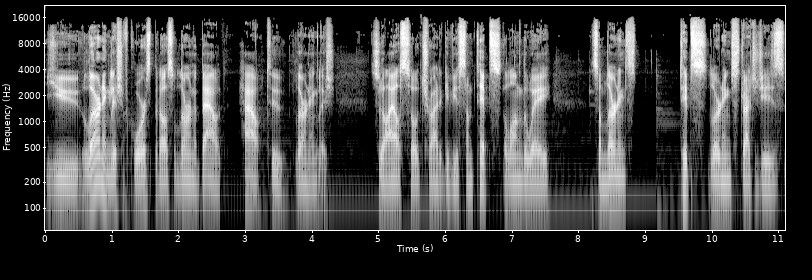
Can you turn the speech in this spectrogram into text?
you learn English, of course, but also learn about how to learn English. So I also try to give you some tips along the way, some learning tips, learning strategies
